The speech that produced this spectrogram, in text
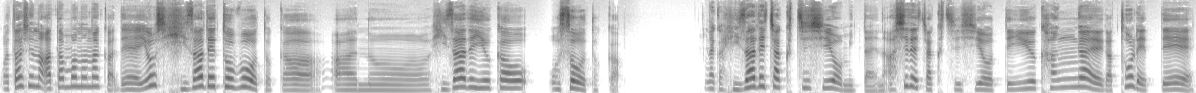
私の頭の中でよし膝で飛ぼうとかあの膝で床を押そうとかなんか膝で着地しようみたいな足で着地しようっていう考えが取れて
